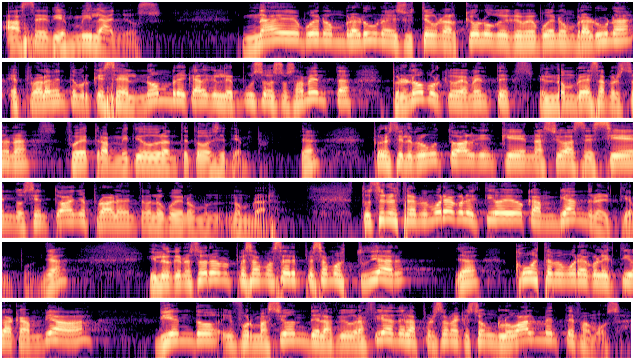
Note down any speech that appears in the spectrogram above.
hace 10.000 años, Nadie me puede nombrar una, y si usted es un arqueólogo que me puede nombrar una, es probablemente porque ese es el nombre que alguien le puso a esa osamenta, pero no porque obviamente el nombre de esa persona fue transmitido durante todo ese tiempo. Pero si le pregunto a alguien que nació hace 100, 200 años, probablemente me lo puede nombrar. Entonces nuestra memoria colectiva ha ido cambiando en el tiempo. ¿ya? Y lo que nosotros empezamos a hacer, empezamos a estudiar ¿ya? cómo esta memoria colectiva cambiaba viendo información de las biografías de las personas que son globalmente famosas.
